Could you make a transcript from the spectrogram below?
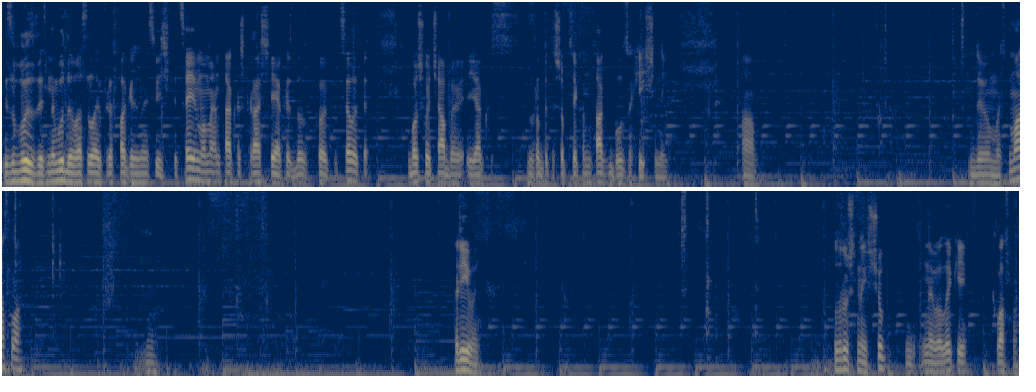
І забудетесь, не буде у вас електрофакельної свічки. Цей момент також краще якось додатково підсилити, або ж хоча б якось зробити, щоб цей контакт був захищений. А. Дивимось масло. Рівень. Зручний щуп, невеликий, класно.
